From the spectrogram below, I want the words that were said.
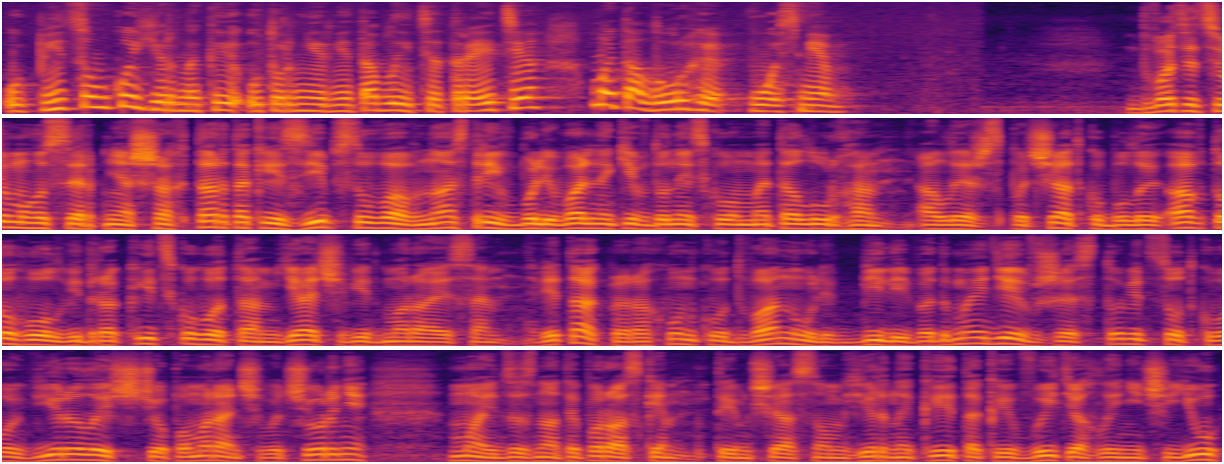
У підсумку гірники у турнірній таблиці треті, металурги восьмі. 27 серпня Шахтар таки зіпсував настрій вболівальників донецького металурга. Але ж спочатку були автогол від Ракицького та м'яч від Мораєса. Відтак, при рахунку 2-0 білі ведмеді вже 100% вірили, що помаранчево-чорні мають зазнати поразки. Тим часом гірники таки витягли нічию.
